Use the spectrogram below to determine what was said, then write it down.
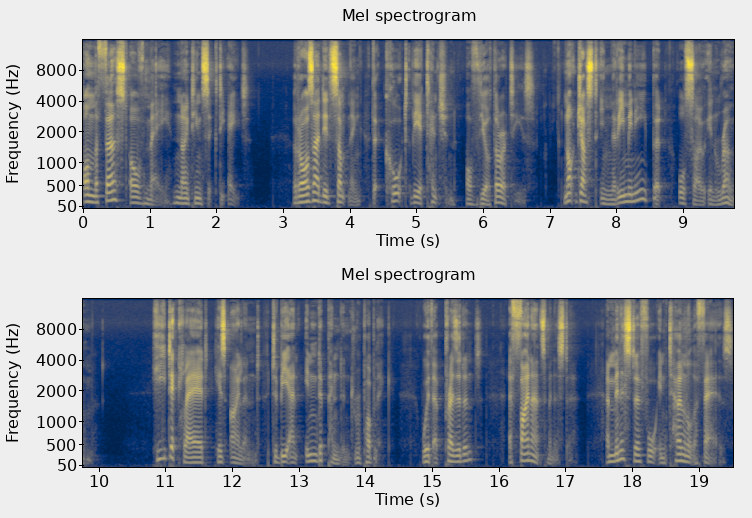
on the 1st of May 1968, Rosa did something that caught the attention of the authorities not just in Rimini, but also in Rome. He declared his island to be an independent republic, with a president, a finance minister, a minister for internal affairs,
